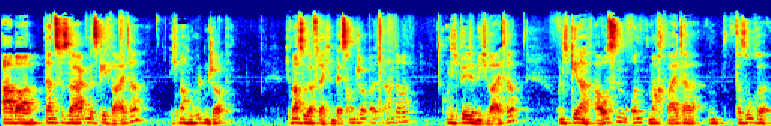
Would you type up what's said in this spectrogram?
Aber dann zu sagen, das geht weiter. Ich mache einen guten Job. Ich mache sogar vielleicht einen besseren Job als andere. Und ich bilde mich weiter. Und ich gehe nach außen und mache weiter und versuche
